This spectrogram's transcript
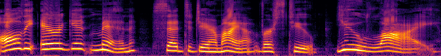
all the arrogant men said to Jeremiah, verse 2, You lie.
